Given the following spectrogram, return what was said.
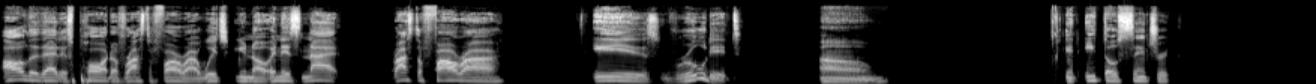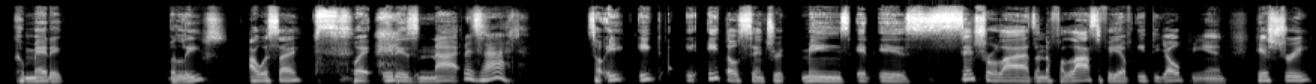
All of that is part of Rastafari, which, you know, and it's not, Rastafari is rooted um, in ethocentric, comedic beliefs, I would say, but it is not what is that? so e- e- e- ethocentric means it is centralized in the philosophy of Ethiopian history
